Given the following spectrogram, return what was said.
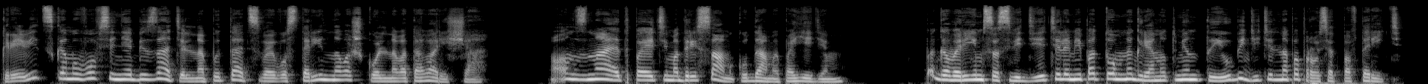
Кривицкому вовсе не обязательно пытать своего старинного школьного товарища. Он знает по этим адресам, куда мы поедем. Поговорим со свидетелями, потом нагрянут менты и убедительно попросят повторить.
